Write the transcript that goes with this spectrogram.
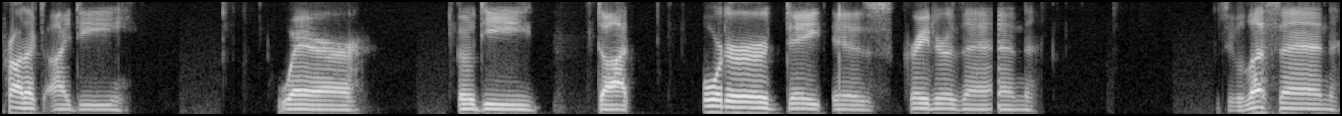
product id where od dot order date is greater than to less than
